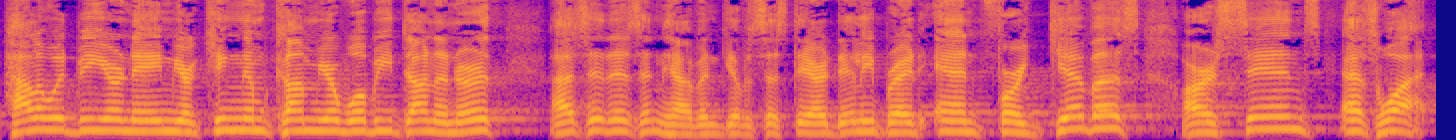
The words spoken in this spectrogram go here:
hallowed be your name, your kingdom come, your will be done on earth as it is in heaven. Give us this day our daily bread and forgive us our sins as what?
